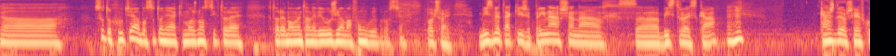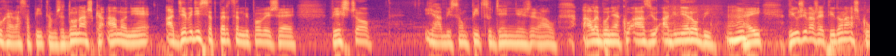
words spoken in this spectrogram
uh, sú to chute, alebo sú to nejaké možnosti, ktoré, ktoré momentálne využívam a fungujú proste. Počúvaj, my sme takí, že prináša nás Bistro.sk, uh-huh. každého šéf kuchára sa pýtam, že donáška áno, nie a 90% mi povie, že vieš čo, ja by som pizzu denne žral, alebo nejakú Áziu, ak nerobí. Mm-hmm. Hej, využívaš aj ty donášku?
